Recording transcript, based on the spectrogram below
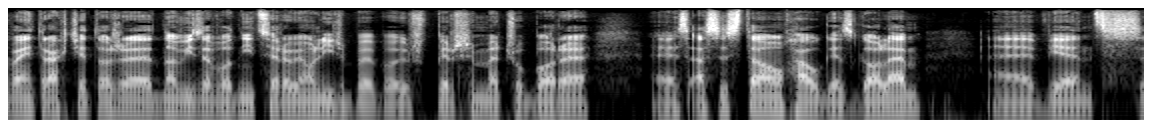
w Eintrachcie to, że nowi zawodnicy robią liczby, bo już w pierwszym meczu Borę e, z asystą, Hauge z golem, e, więc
